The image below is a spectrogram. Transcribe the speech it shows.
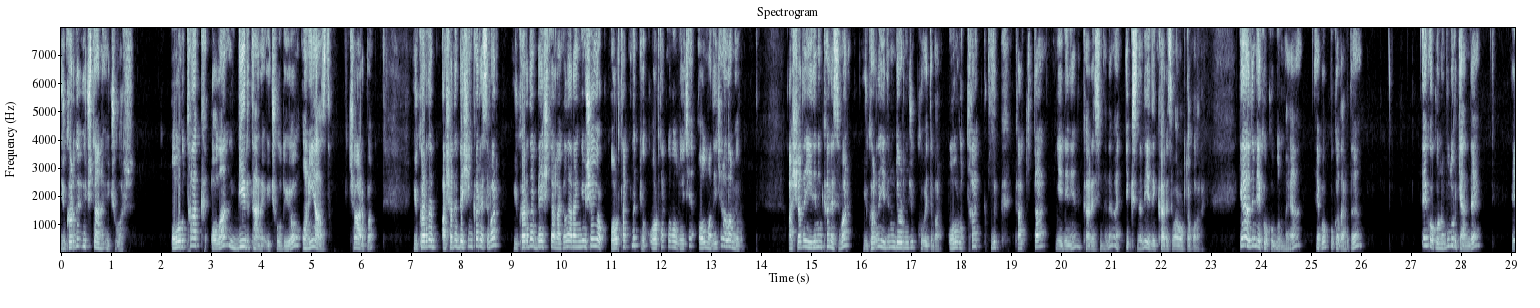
Yukarıda 3 tane 3 var. Ortak olan bir tane 3 oluyor. Onu yazdım. Çarpı. Yukarıda aşağıda 5'in karesi var. Yukarıda 5 ile alakalı herhangi bir şey yok. Ortaklık yok. Ortaklık olduğu için olmadığı için alamıyorum. Aşağıda 7'nin karesi var. Yukarıda 7'nin dördüncü kuvveti var. Ortaklık kaçta? 7'nin karesinde değil mi? İkisinde de 7 karesi var ortak olarak. Geldim ekoku bulmaya. EBOB bu kadardı. Ekokunu bulurken de e,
